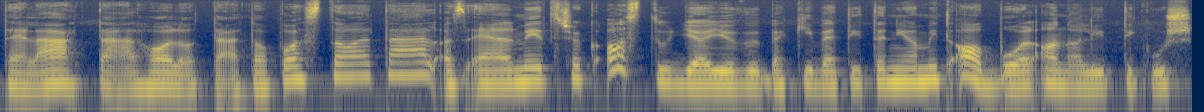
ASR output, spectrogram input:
te láttál, hallottál, tapasztaltál, az elmét csak azt tudja a jövőbe kivetíteni, amit abból analitikus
